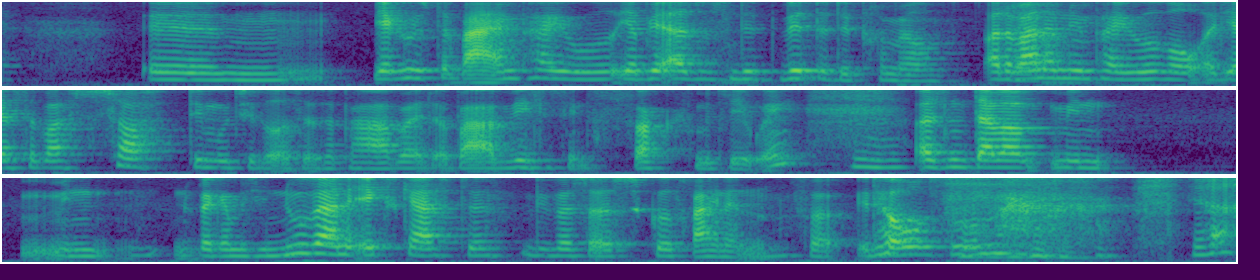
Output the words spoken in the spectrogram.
Øhm, jeg kan huske, der var en periode, jeg bliver altid sådan lidt vinterdeprimeret. Og der var Ja. nemlig en periode, hvor at jeg så var så demotiveret til at tage på arbejde, og bare virkelig sådan, fuck mit liv, ikke? Mm. Og sådan, der var min, min, hvad kan man sige, nuværende ekskæreste, vi var så også gået fra hinanden for et år siden. Ja.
